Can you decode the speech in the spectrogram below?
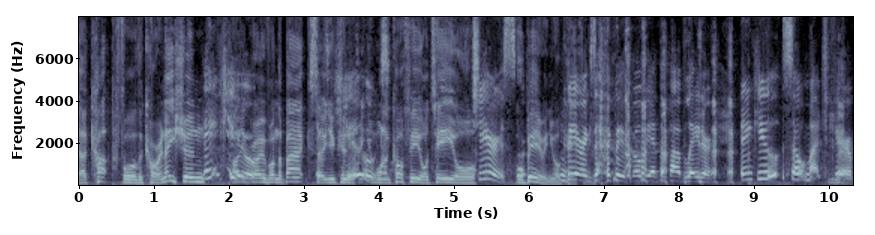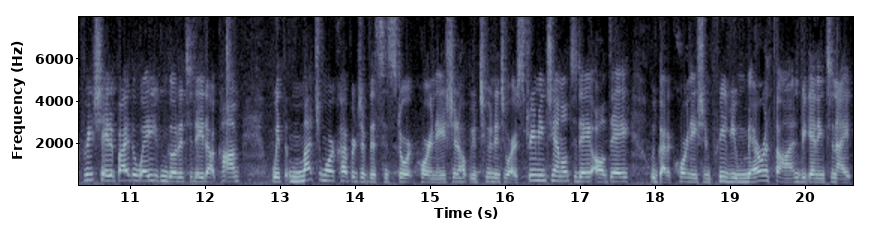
a cup for the coronation. Thank you. Highgrove on the back, so It's you can drink your cute. morning coffee or tea or Cheers. or beer in your case. Beer, exactly. We'll be at the pub later. Thank you so much, Keir. Appreciate it. By the way, you can go to today.com with much more coverage of this historic coronation. I hope you tune into our streaming channel today all day. We've got a coronation preview marathon beginning tonight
